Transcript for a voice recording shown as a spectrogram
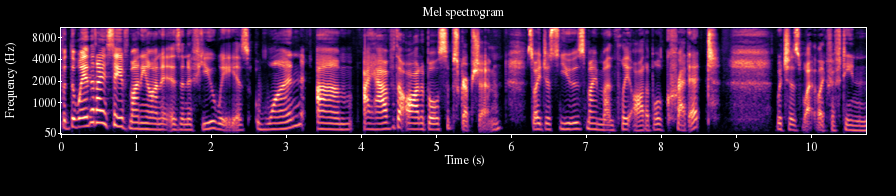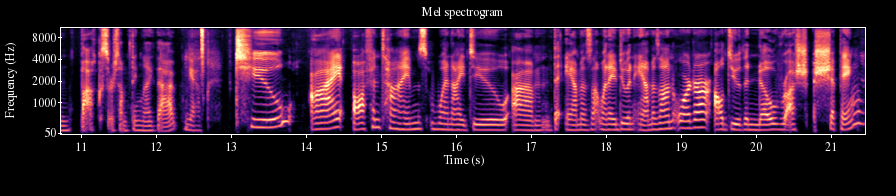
But the way that I save money on it is in a few ways. One, um, I have the Audible subscription subscription. So I just use my monthly Audible credit, which is what, like 15 bucks or something like that. Yeah. Two, I oftentimes when I do um, the Amazon when I do an Amazon order, I'll do the no rush shipping.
